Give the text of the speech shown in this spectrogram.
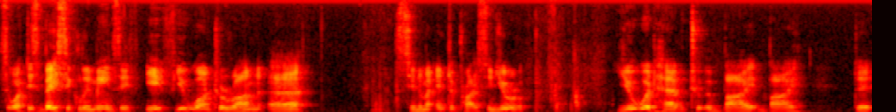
So what this basically means, if, if you want to run a cinema enterprise in Europe, you would have to abide by the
